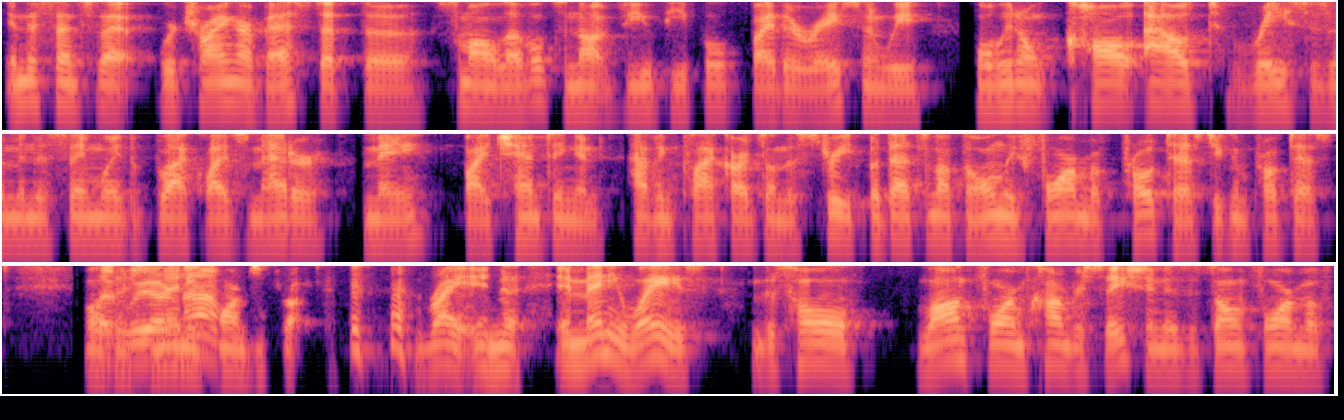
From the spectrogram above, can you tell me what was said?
in the sense that we're trying our best at the small level to not view people by their race, and we well, we don't call out racism in the same way that Black Lives Matter may by chanting and having placards on the street, but that's not the only form of protest. You can protest. Well, Like there's we many now. forms of pro- right. In in many ways, this whole long form conversation is its own form of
